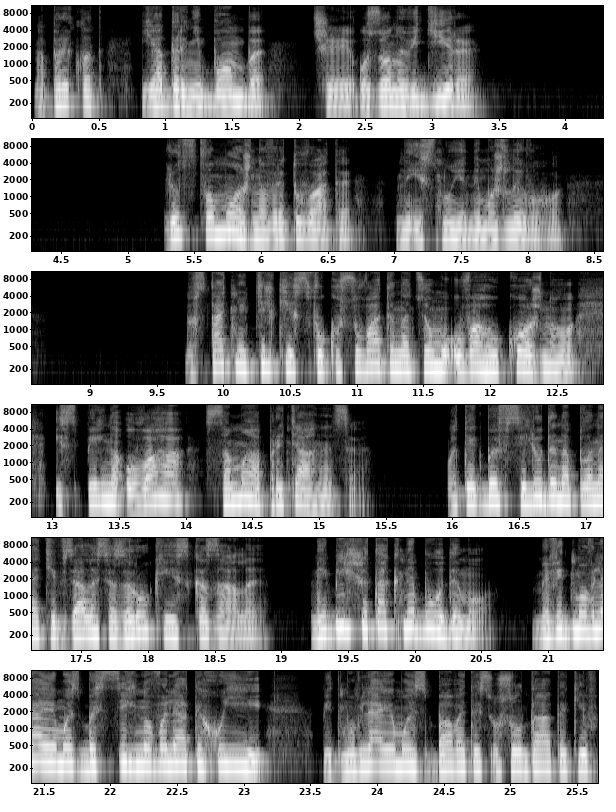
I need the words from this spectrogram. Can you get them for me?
Наприклад, ядерні бомби чи озонові діри. Людство можна врятувати, не існує неможливого. Достатньо тільки сфокусувати на цьому увагу кожного, і спільна увага сама притягне це. От якби всі люди на планеті взялися за руки і сказали ми більше так не будемо. Ми відмовляємось безцільно валяти хуї, відмовляємось бавитись у солдатиків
